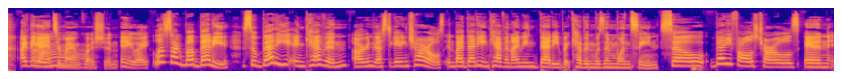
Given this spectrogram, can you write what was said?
I think I answered my own Oh. question. Anyway, let's talk about Betty. So Betty and Kevin are investigating Charles. And by Betty and Kevin, I mean Betty, but Kevin was in one scene. So Betty follows Charles and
